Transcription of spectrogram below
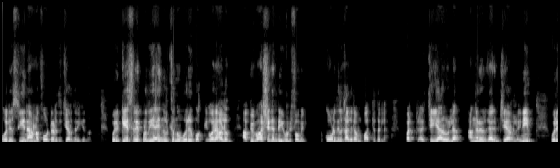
ഒരു സീനാണ് ഫോട്ടോ എടുത്ത് ചേർന്നിരിക്കുന്നത്. ഒരു കേസിലെ പ്രതിയായി നിൽക്കുന്ന ഒരു ഒരാളും അഭിഭാഷകന്റെ യൂണിഫോമിൽ കോടതിയിൽ ഹാജരാകാൻ പറ്റത്തില്ല. പറ്റ ചെയ്യാറുമില്ല അങ്ങനെ ഒരു കാര്യം ചെയ്യാറില്ല. ഇനിയും ഒരു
